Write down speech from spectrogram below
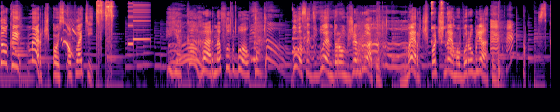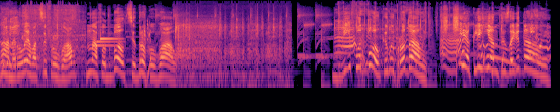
доки мерч ось оплатіть. Яка гарна футболка. Досить з блендером вже грати. Мерч почнемо виробляти. Сканер лева цифрував, на футболці друкував. Дві футболки ми продали. Ще клієнти завітали.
